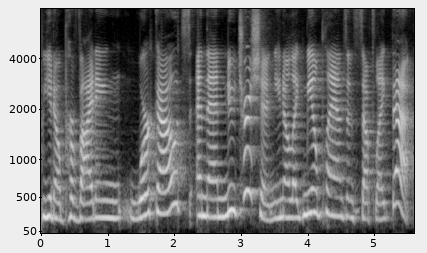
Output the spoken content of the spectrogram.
you know, providing workouts and then nutrition, you know, like meal plans and stuff like that.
